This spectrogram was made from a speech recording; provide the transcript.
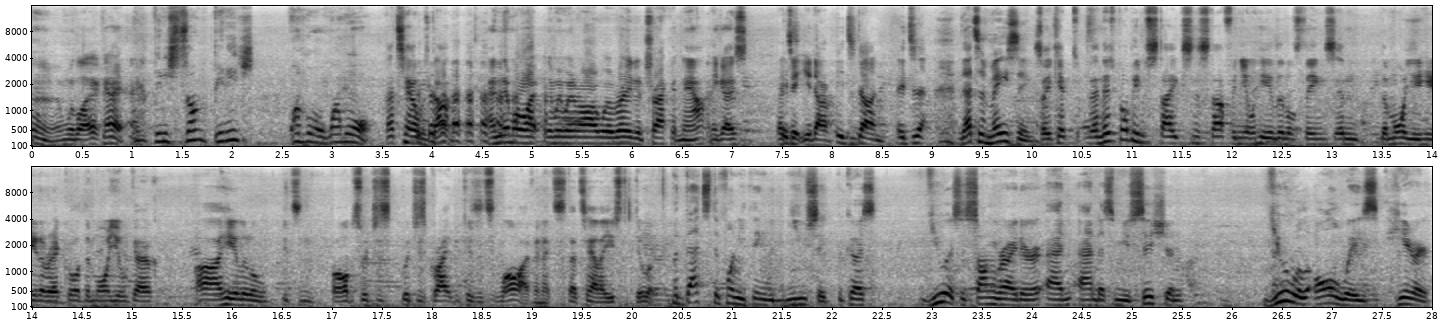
uh, and we're like, okay, and finish the song, finish. One more, one more. That's how it was done. And then we're like, then we went, all right, we're ready to track it now. And he goes, that's it, you're done. it's done it's that's amazing So he kept, and there's probably mistakes and stuff, and you'll hear little things, and the more you hear the record, the more you'll go, oh, I hear little bits and bobs, which is which is great because it's live, and it's that's how they used to do it. But that's the funny thing with music because you as a songwriter and, and as a musician, you will always hear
